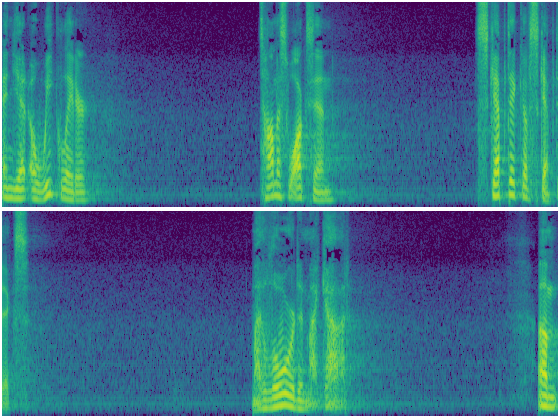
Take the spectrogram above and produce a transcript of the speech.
And yet, a week later, Thomas walks in, skeptic of skeptics, my Lord and my God. Um,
